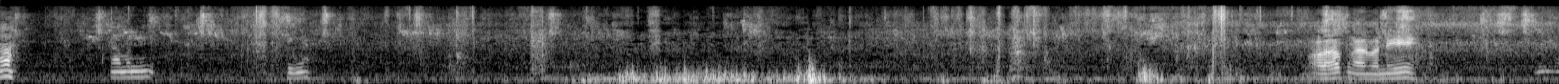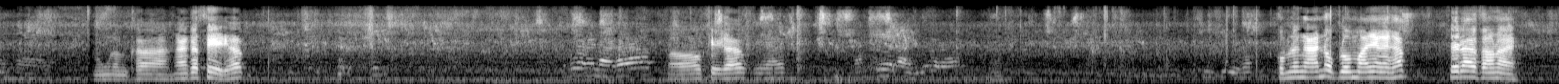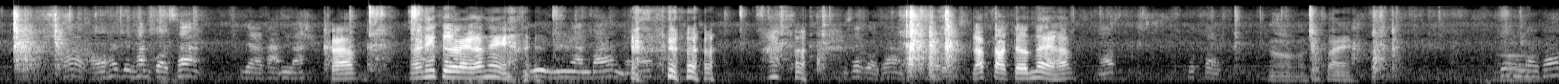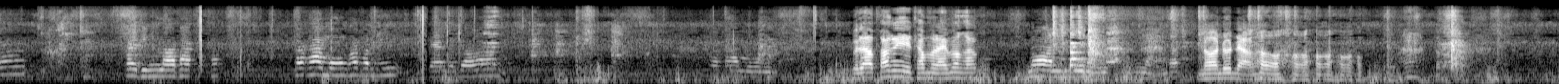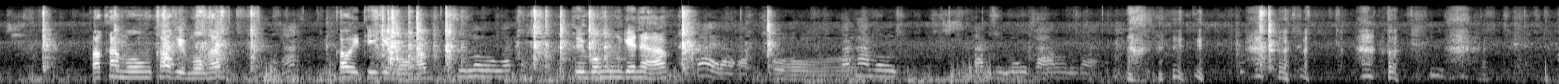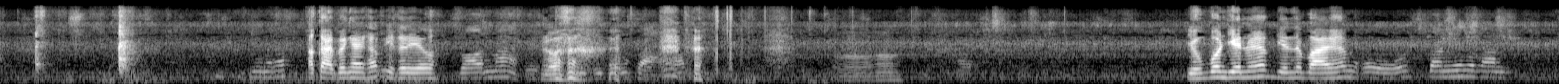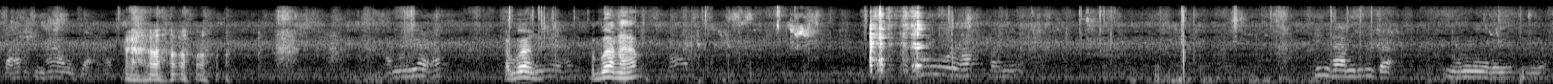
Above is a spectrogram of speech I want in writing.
ฮะงานวันนี้ถึงไหมเอาละครับงานวันนี้มุงหลังคางานเกษตรครับเพื่อนหน่อยครับอ๋อโอเคครับเดี๋ยวทำเพื่อนหน่อยเดี๋ยวนะครับชิวๆครับกรมแรงงานอบรมมายังไงครับ ช่วยเล่าให้ฟังหน่อย ถ้าเขาให้เป็นทำก่อสร้าง อย่าทำนะครับ แล้วนี่คืออะไรครับนี่ นี่มีงานบ้านนะครับไม่ใช่ก่อสร้างรับต่อเติมได้เหรอครับนะครับทุกไปอ๋อทั่วไปเรื่องอะไรครับใกล้ถึงเวลาพักครับพักห้าโมงครับวันนี้แดดมันร้อนพักห้าโมงเวลาพักนี่ทำอะไรบ้างครับ นอนดูหนังครับ นอนดูหนังอ๋อพักห้าโมงเข้ากี่โมงครับนะเข้าอีกทีกี่โมงครับสี่โมงครับสี่โมงเย็นนะครับ ใช่แล้วครับ โอ้โห ถ้าห้าโมงทำสี่โมงเช้าไม่ได้ นี่นะครับ อากาศเป็นไงครับ อิสราเอล ร้อนมากเลยร้อนสี่สิบองศาครับ อ๋อ อยู่ข้างบนเย็นไหมครับ เย็นสบายไหมครับ โอ้โห ตอนนี้ประมาณสามสิบห้าองศาครับทำเรื่อยๆครับกระเบื้องทำรื่ยๆครับกระเบื้องนะครับโอ้ยครับตอนนี้ยิ่งทำยิ่งจะเหมือนงูไปเยอะ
